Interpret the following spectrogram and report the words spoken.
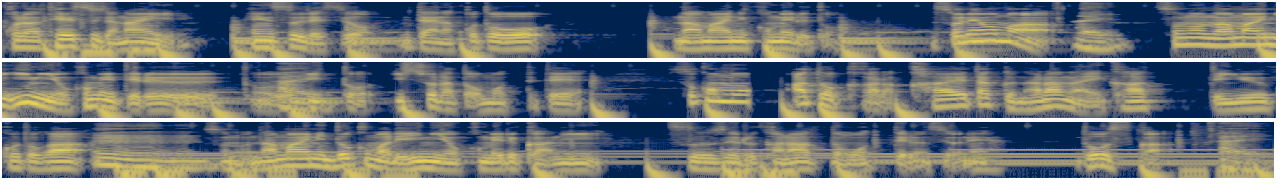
これは定数じゃない変数ですよみたいなことを名前に込めるとそれはまあはい。その名前に意味を込めてると,、はいと一緒だと思っててそこも後から変えたくならないかっていうことが、うんうんうん。その名前にどこまで意味を込めるかに通ずるかなと思ってるんですよねどうですか？はい。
